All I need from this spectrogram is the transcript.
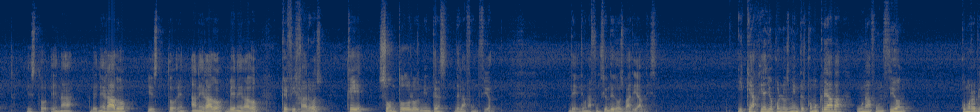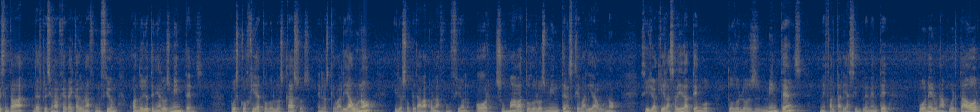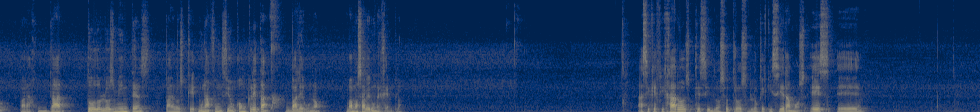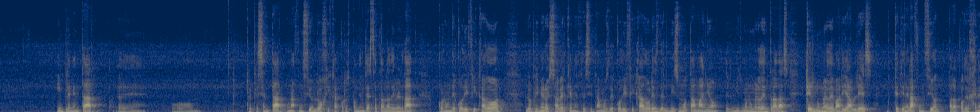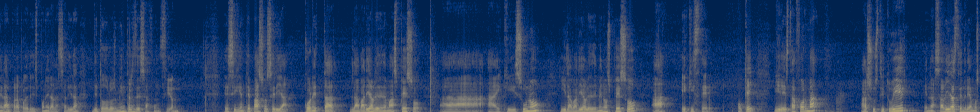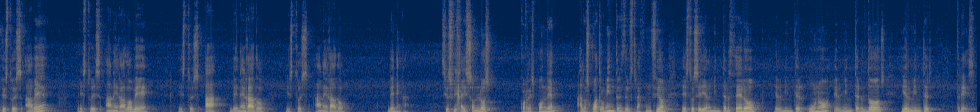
esto en A, B negado, y esto en A negado, B negado, que fijaros que son todos los minters de la función de, una función de dos variables. ¿Y qué hacía yo con los minters? ¿Cómo creaba una función? ¿Cómo representaba la expresión algebraica de una función cuando yo tenía los minters? Pues cogía todos los casos en los que valía 1 y los operaba con la función OR. Sumaba todos los minters que valía 1. Si yo aquí a la salida tengo todos los minters, me faltaría simplemente poner una puerta OR para juntar todos los minters para los que una función concreta vale 1. Vamos a ver un ejemplo. Así que fijaros que si nosotros lo que quisiéramos es eh, implementar eh, o representar una función lógica correspondiente a esta tabla de verdad con un decodificador, Lo primero es saber que necesitamos decodificadores del mismo tamaño, del mismo número de entradas, que el número de variables que tiene la función para poder generar, para poder disponer a la salida de todos los minters de esa función. El siguiente paso sería conectar la variable de más peso a, x1 y la variable de menos peso a x0. ¿Ok? Y de esta forma, al sustituir en las salidas tendríamos que esto es AB, esto es A negado B, esto es A, B negado y esto es A negado, B negado. Si os fijáis, son los corresponden a los cuatro minters de nuestra función. Esto sería el minter 0, el minter 1, el minter 2 y el minter 3.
